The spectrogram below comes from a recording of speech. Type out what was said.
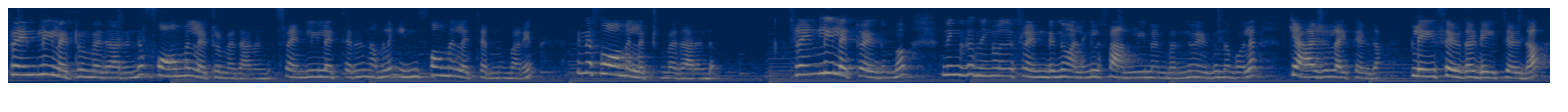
ഫ്രണ്ട്ലി ലെറ്ററും വരാറുണ്ട് ഫോമൽ ലെറ്ററും വരാറുണ്ട്. ഫ്രണ്ട്ലി ലെറ്ററിന് നമ്മൾ ഇൻഫോമൽ ലെറ്റർ എന്നും പറയും പിന്നെ ഫോമൽ ലെറ്ററും വരാറുണ്ട്. ഫ്രണ്ട്ലി ലെറ്റർ എഴുതുമ്പോൾ നിങ്ങൾക്ക് നിങ്ങളൊരു ഫ്രണ്ടിനോ അല്ലെങ്കിൽ ഫാമിലി മെമ്പറിനോ എഴുതുന്ന പോലെ ക്യാഷ്വലായിട്ട് എഴുതാം. പ്ലേസ് എഴുതുക ഡേറ്റ് എഴുതുക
